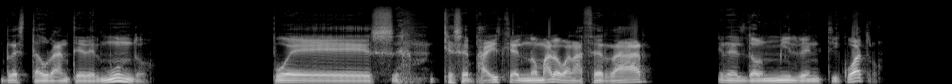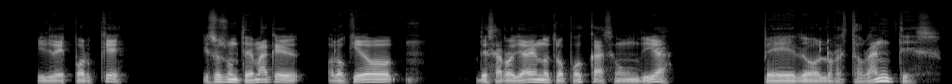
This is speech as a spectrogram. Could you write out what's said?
restaurante del mundo. Pues que sepáis que el Noma lo van a cerrar en el 2024. Y diréis, ¿por qué? Eso es un tema que lo quiero desarrollar en otro podcast un día. Pero los restaurantes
